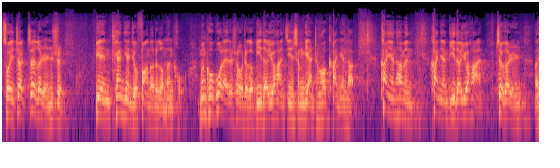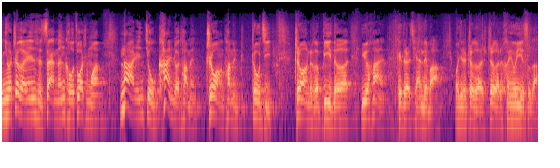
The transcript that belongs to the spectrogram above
所以这这个人是，便天天就放到这个门口。门口过来的时候，这个彼得、约翰进圣殿，正好看见他，看见他们，看见彼得、约翰这个人，呃，你说这个人是在门口做什么？那人就看着他们，指望他们周济，指望这个彼得、约翰给点钱，对吧？我觉得这个这个是很有意思的。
